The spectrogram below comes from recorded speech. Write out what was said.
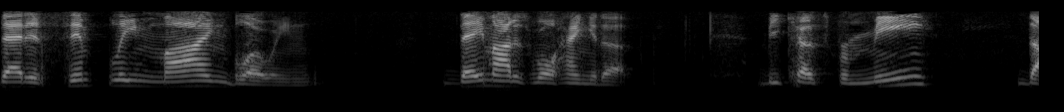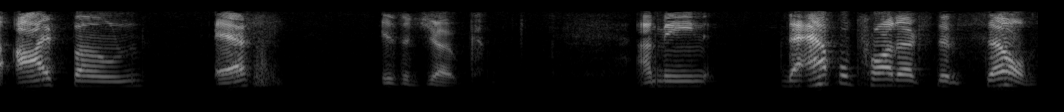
that is simply mind blowing, they might as well hang it up. Because for me, the iPhone S is a joke. I mean, the Apple products themselves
